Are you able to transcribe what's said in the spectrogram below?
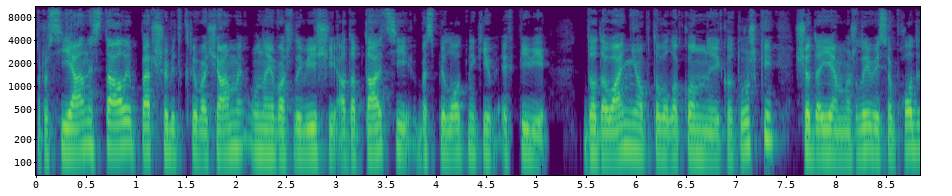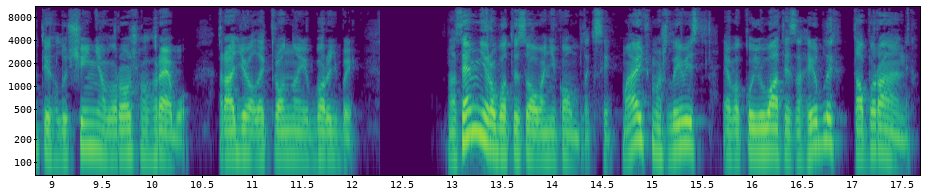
росіяни стали першовідкривачами у найважливішій адаптації безпілотників FPV – додаванні оптоволоконної котушки, що дає можливість обходити глушіння ворожого гребу радіоелектронної боротьби. Наземні роботизовані комплекси мають можливість евакуювати загиблих та поранених.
